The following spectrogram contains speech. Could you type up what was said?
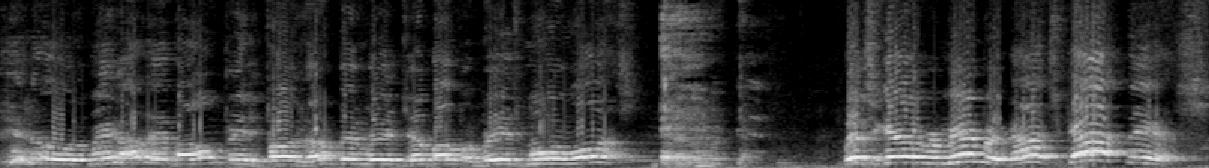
You know what I mean? I've had my own pity parties. I've been ready to jump off a bridge more than once. but you got to remember, God's got this.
